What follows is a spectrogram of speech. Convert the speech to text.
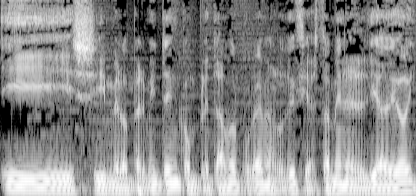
y si me lo permiten completamos, porque hay más noticias también en el día de hoy,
